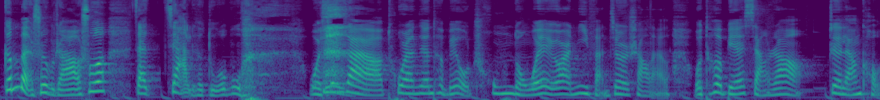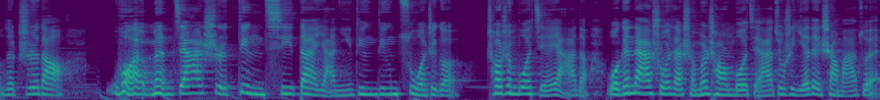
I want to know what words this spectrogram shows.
根本睡不着。说在家里头踱步。我现在啊，突然间特别有冲动，我也有点逆反劲儿上来了。我特别想让这两口子知道，我们家是定期带雅尼丁丁做这个。超声波洁牙的，我跟大家说一下，什么是超声波洁牙？就是也得上麻醉，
